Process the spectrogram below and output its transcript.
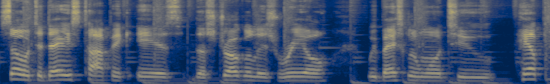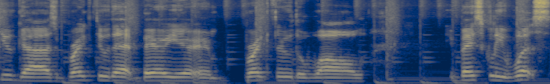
So, today's topic is the struggle is real. We basically want to help you guys break through that barrier and break through the wall. Basically, what's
